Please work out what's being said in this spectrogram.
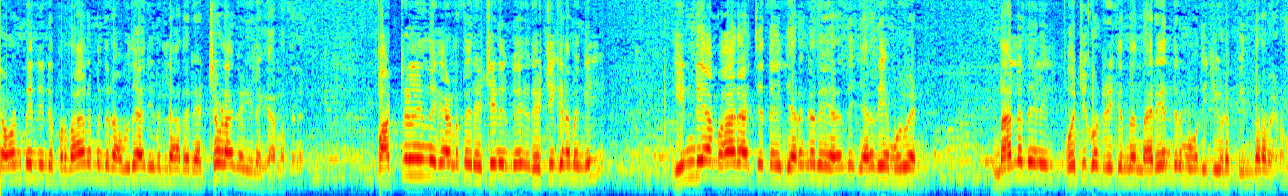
ഗവൺമെന്റിന്റെ പ്രധാനമന്ത്രിയുടെ ഔദാര്യമില്ലാതെ രക്ഷപ്പെടാൻ കഴിയില്ല കേരളത്തിന്. പട്ടിണിയിൽ നിന്ന് കേരളത്തെ രക്ഷിക്കണമെങ്കിൽ ഇന്ത്യ മഹാരാജ്യത്തെ ജനഗത ജനതയെ മുഴുവൻ നല്ല നിലയിൽ പോറ്റിക്കൊണ്ടിരിക്കുന്ന നരേന്ദ്രമോദിജിയുടെ പിന്തുണ വേണം.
